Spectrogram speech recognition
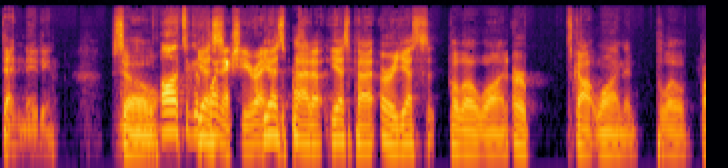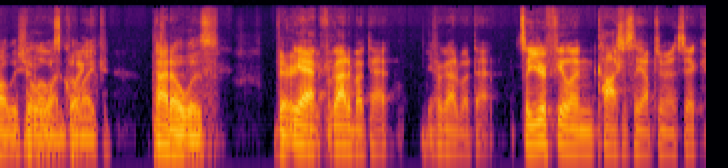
detonating. So oh, that's a good Yes. point. Actually, you're right. yes, Pato, yes, Pat, or yes, Palou won, or Scott won, and Palou probably should have won, but like Pato was very yeah, very good. forgot about that. Yeah. Forgot about that. So you're feeling cautiously optimistic.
